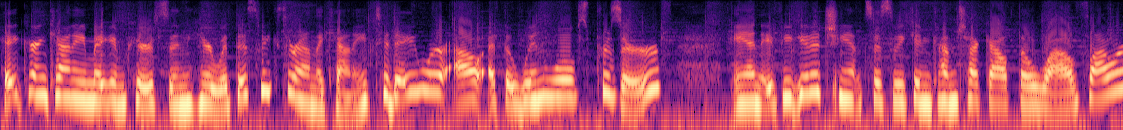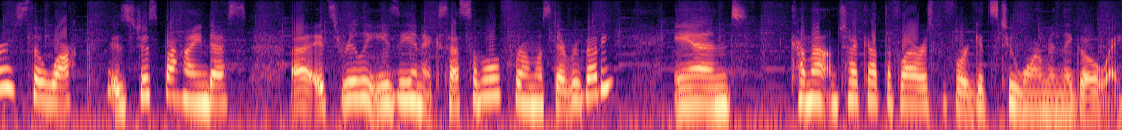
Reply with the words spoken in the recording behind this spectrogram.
Hey Kern County, Megan Pearson here with this week's Around the County. Today we're out at the Wind Wolves Preserve and if you get a chance this weekend, come check out the wildflowers. The walk is just behind us. Uh, it's really easy and accessible for almost everybody and come out and check out the flowers before it gets too warm and they go away.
